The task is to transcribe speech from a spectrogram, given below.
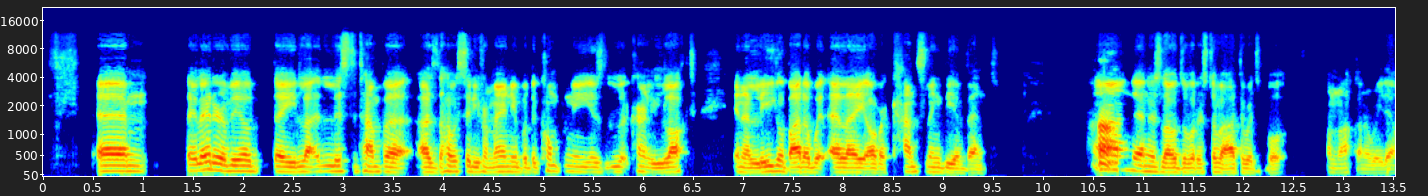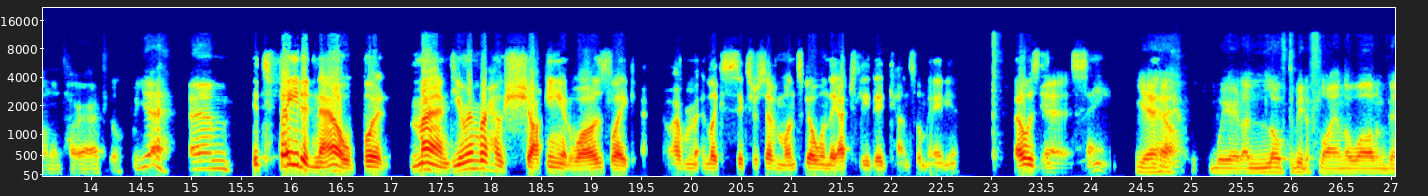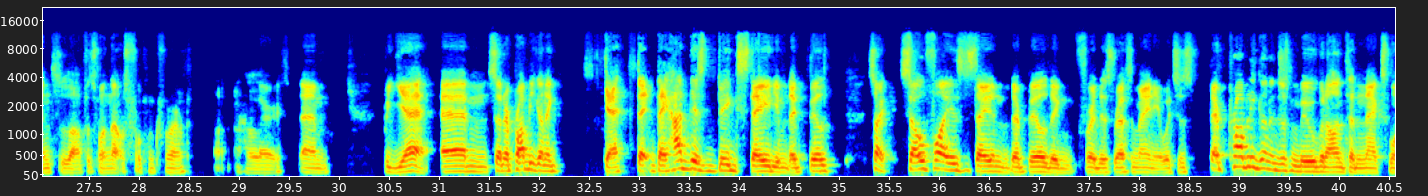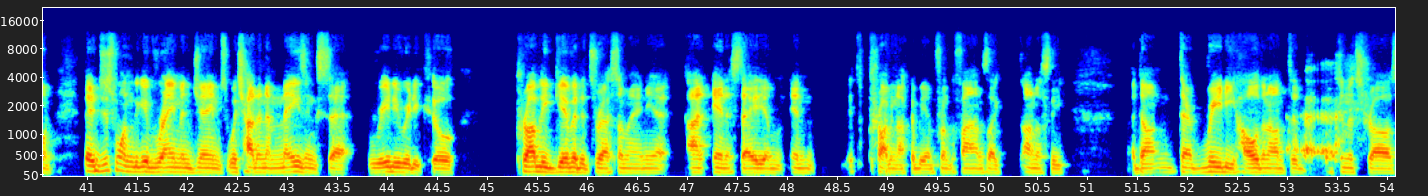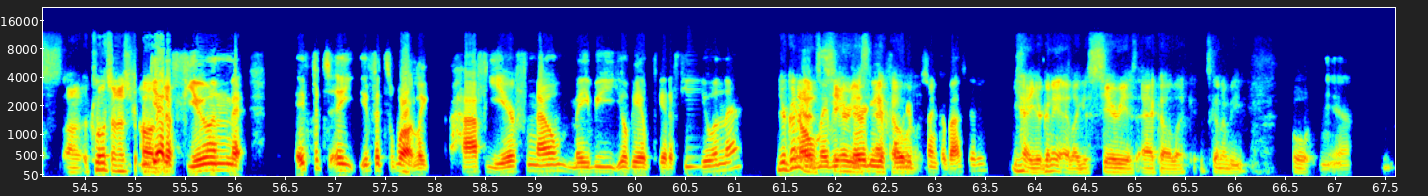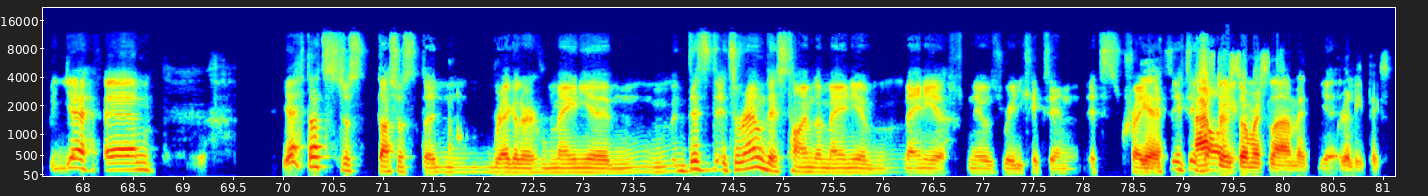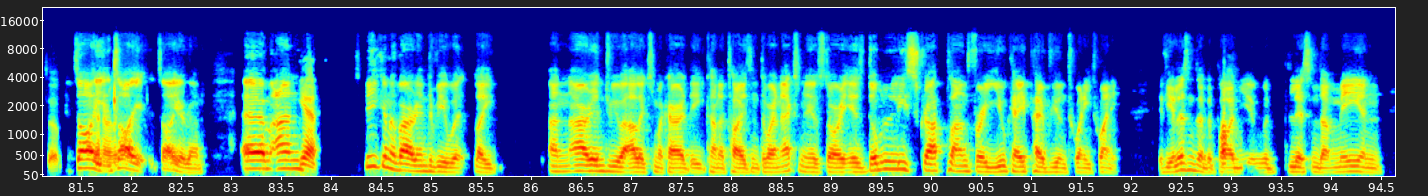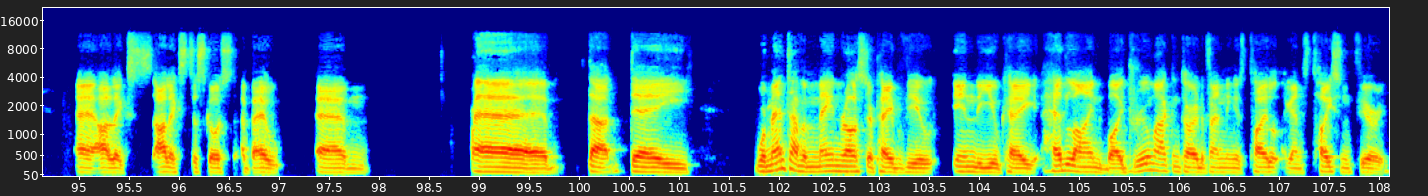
Um, they later revealed they li- listed Tampa as the host city for Mania, but the company is currently locked in a legal battle with LA over cancelling the event. Huh. And then there's loads of other stuff afterwards, but I'm not going to read out an entire article. But yeah, um, It's faded now, but man, do you remember how shocking it was? Like, I rem- like six or seven months ago when they actually did cancel Mania. That was Yeah. insane. yeah, know? weird. I'd love to be the fly on the wall in Vince's office when that was fucking confirmed. Oh, Hilarious. Um, but yeah, um, so they're probably going to get. They, they had this big stadium they built. Sorry, SoFi is the stadium that they're building for this WrestleMania, which is they're probably going to just move it on to the next one. They just wanted to give Raymond James, which had an amazing set, really really cool. Probably give it its WrestleMania uh, in a stadium. In it's probably not going to be in front of fans. Like honestly, I don't. They're really holding on to clutching at straws, uh, clutching You straws. get a few in there. If it's a, if it's what like half a year from now, maybe you'll be able to get a few in there. You're gonna know, get maybe serious thirty or forty percent capacity. Yeah, you're gonna get like a serious echo. Like it's gonna be. But Yeah. but yeah, um, yeah, that's just that's just the regular mania. This it's around this time that mania mania news really kicks in. It's crazy. Yeah. It's, it's, it's After SummerSlam, it Yeah. really picks up. It's all generally. it's all it's all year round. Um, and Yeah. speaking of our interview with like, and our interview with Alex McCarthy kind of ties into our next news story is WWE scrap plans for a UK pay per view in 2020. If you listen to the pod, you would listen that me and uh, Alex Alex discussed about um, uh, that they were meant to have a main roster pay per view in the UK, headlined by Drew McIntyre defending his title against Tyson Fury.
